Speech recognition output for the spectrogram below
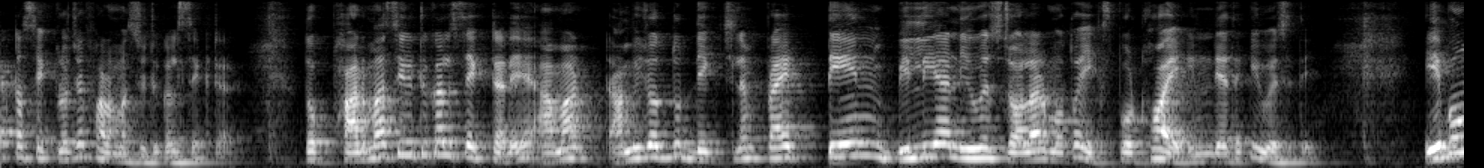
একটা সেক্টর হচ্ছে ফার্মাসিউটিক্যাল সেক্টর তো ফার্মাসিউটিক্যাল সেক্টরে আমার, আমি যতদূর দেখছিলাম, প্রায় টেন বিলিয়ন ইউএস ডলার মতো এক্সপোর্ট হয় ইন্ডিয়া থেকে ইউএসএতে এবং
